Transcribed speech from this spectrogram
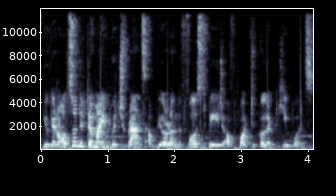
You can also determine which brands appear on the first page of particular keywords.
